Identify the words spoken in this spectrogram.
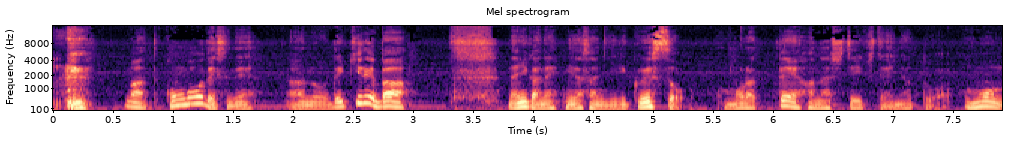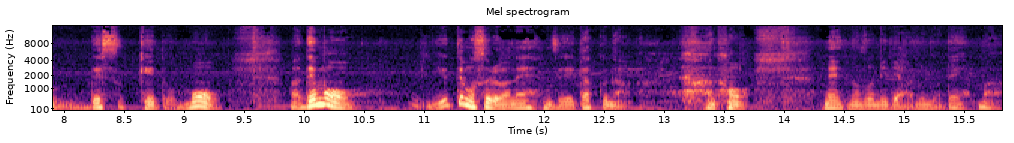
まあ、今後ですね、あの、できれば、何かね、皆さんにリクエストをもらって話していきたいなとは思うんですけども、まあ、でも、言ってもそれはね、贅沢な、あの、ね、望みであるので、まあ、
